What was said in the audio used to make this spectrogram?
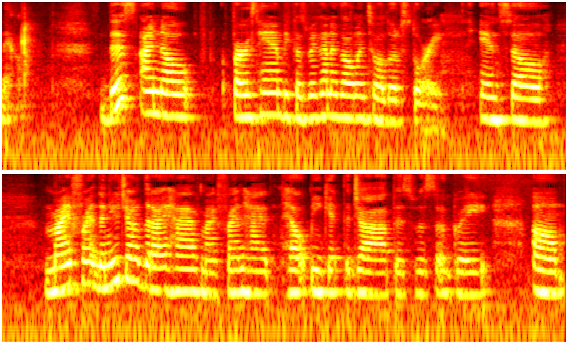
now this I know firsthand because we're going to go into a little story. And so, my friend, the new job that I have, my friend had helped me get the job. This was a great um,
